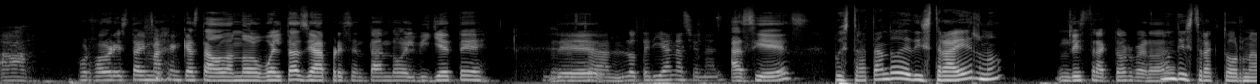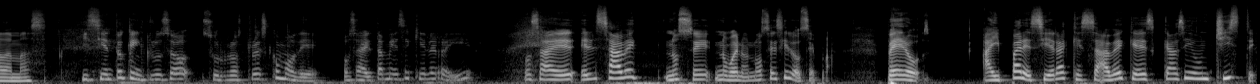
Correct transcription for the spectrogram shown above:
Ah, por favor, esta imagen que ha estado dando vueltas ya presentando el billete De, de... nuestra Lotería Nacional. Así es. Pues tratando de distraer, ¿no? Un distractor, ¿verdad? Un distractor nada más. Y siento que incluso su rostro es como de, o sea, él también se quiere reír. O sea, él, él sabe, no sé, no, bueno, no sé si lo sepa, pero ahí pareciera que sabe que es casi un chiste.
